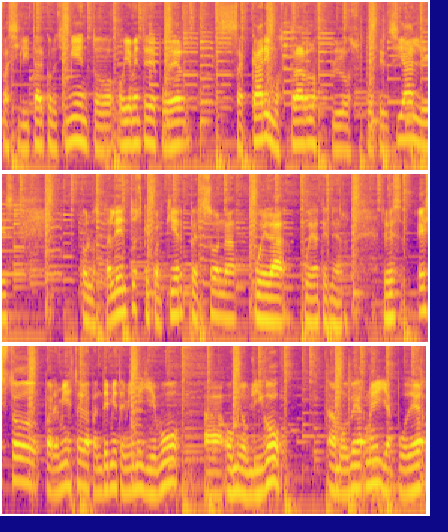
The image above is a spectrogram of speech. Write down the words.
facilitar conocimiento, obviamente de poder sacar y mostrar los, los potenciales, o los talentos que cualquier persona pueda, pueda tener. Entonces, esto para mí, esto de la pandemia también me llevó a, o me obligó a moverme y a poder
